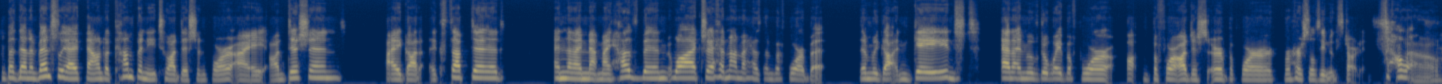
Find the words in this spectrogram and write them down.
but then eventually I found a company to audition for. I auditioned, I got accepted, and then I met my husband. Well, actually, I had met my husband before, but then we got engaged, and I moved away before uh, before audition or before rehearsals even started. So oh.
